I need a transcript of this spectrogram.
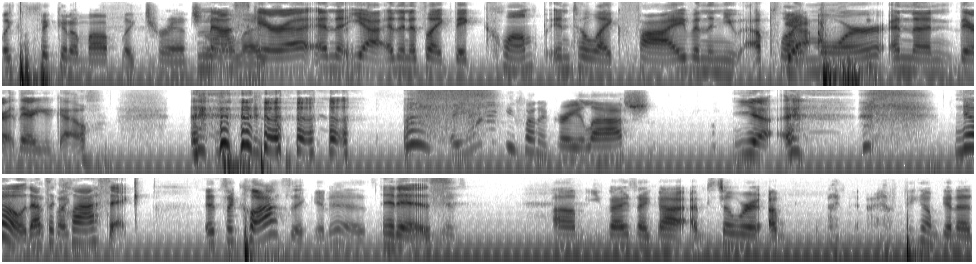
like thicken them up like tarantula mascara legs. and then yeah, and then it's like they clump into like 5 and then you apply Yeah. more and then there there you go. Are you making fun of Great Lash? yeah. no, that's, That's a like- classic. It's a classic. It is. It is. It is. Um, you guys, I got. I'm still. Where I'm. I, I think I'm gonna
